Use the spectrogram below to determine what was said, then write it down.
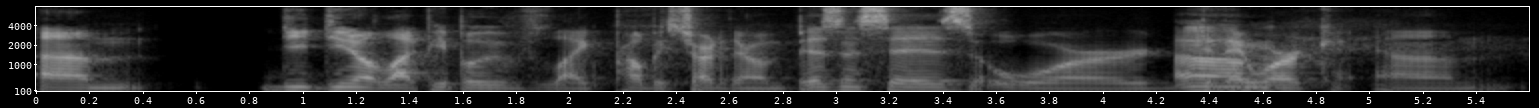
Um, do, do you know a lot of people who've like probably started their own businesses, or do they Um, work, um,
